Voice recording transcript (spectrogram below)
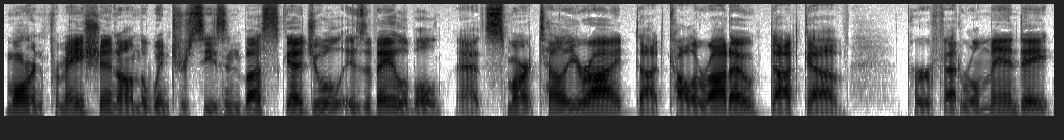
More information on the winter season bus schedule is available at smarttelluride.colorado.gov. Per federal mandate,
